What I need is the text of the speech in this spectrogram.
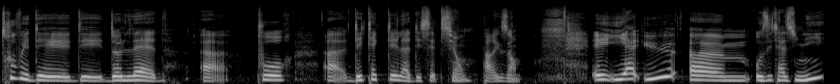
trouver de l'aide euh, pour euh, détecter la déception, par exemple. Et il y a eu euh, aux États-Unis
